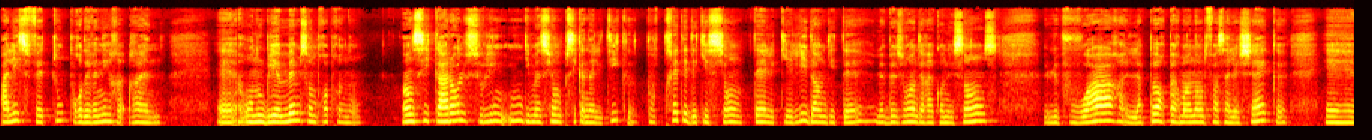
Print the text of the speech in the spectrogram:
Alice fait tout pour devenir reine. Et on oublie même son propre nom. Ainsi, Carole souligne une dimension psychanalytique pour traiter des questions telles que l'identité, le besoin de reconnaissance, le pouvoir, la peur permanente face à l'échec et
